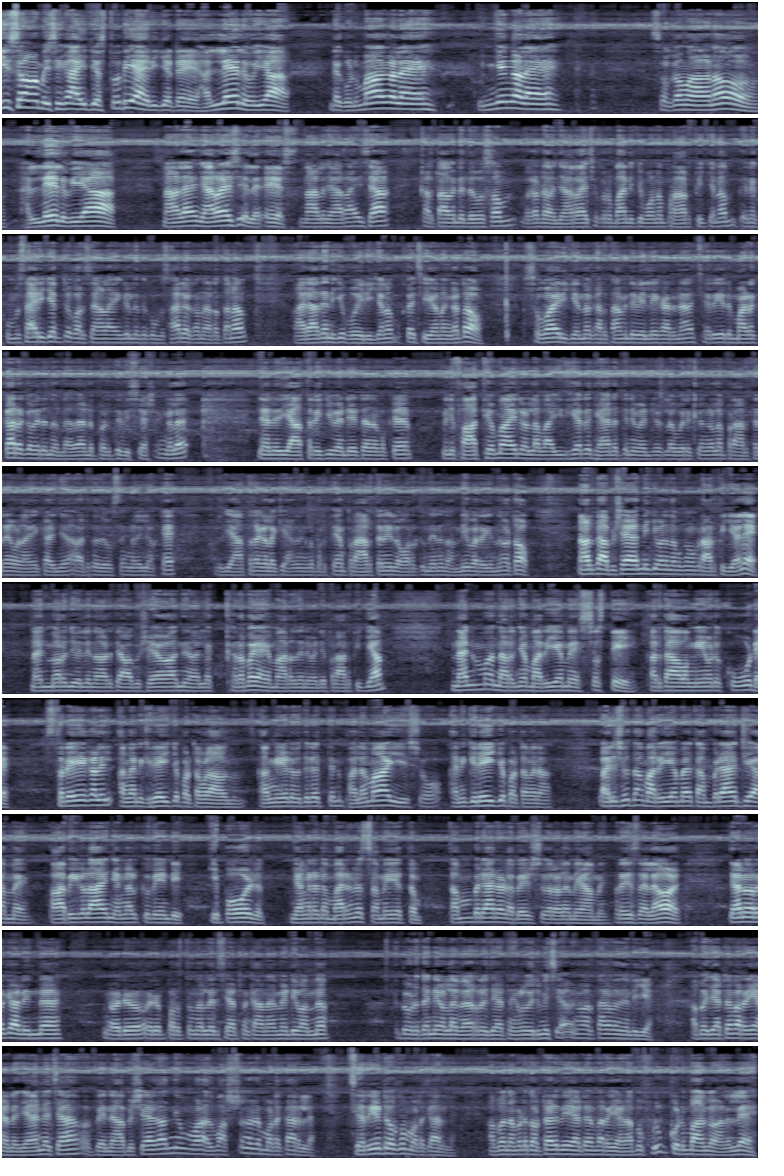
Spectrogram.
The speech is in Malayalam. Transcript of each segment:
ഈശോ മിശിഹായിക്ക് സ്തുതിയായിരിക്കട്ടെ. ഹല്ലേ ലൂയ എന്റെ കുടുംബാംഗങ്ങളെ കുഞ്ഞുങ്ങളെ സുഖമാണോ? ഹല്ലേ ലൂയ നാളെ ഞായറാഴ്ചയല്ലേ ഏസ് നാളെ ഞായറാഴ്ച. കർത്താവിന്റെ ദിവസം കേട്ടോ ഞായറാഴ്ച കുർബാനയ്ക്ക് പോകണം പ്രാർത്ഥിക്കണം. പിന്നെ കുമ്പസാരിക്കട്ട് കുറച്ച് നാളായെങ്കിലും കുമ്പസാരമൊക്കെ നടത്തണം. ആരാധനയ്ക്ക് പോയിരിക്കണം ഒക്കെ ചെയ്യണം കേട്ടോ. സുഖമായിരിക്കുന്നു കർത്താവിന്റെ വലിയ കരുണ. ചെറിയൊരു മഴക്കാരൊക്കെ വരുന്നുണ്ട്. അതാണ് ഇപ്പോഴത്തെ വിശേഷങ്ങൾ ഞാനൊരു യാത്രയ്ക്ക് വേണ്ടിയിട്ട് നമുക്ക് ഇനി ഫാത്യമായിലുള്ള വൈദികരുടെ ധ്യാനത്തിന് വേണ്ടിയിട്ടുള്ള ഒരുക്കങ്ങളും പ്രാർത്ഥനകളാണ് കഴിഞ്ഞ അടുത്ത ദിവസങ്ങളിലൊക്കെ കുറച്ച് യാത്രകളൊക്കെയാണ് നിങ്ങൾ പ്രത്യേകം പ്രാർത്ഥനയിൽ ഓർക്കുന്നതിന് നന്ദി പറയുന്നു കേട്ടോ. നാളത്തെ അഭിഷേകാന്തിക്ക് വേണ്ടി നമുക്ക് പ്രാർത്ഥിക്കാം അല്ലേ? നന്മറഞ്ഞു വലിയ നാളത്തെ അഭിഷേകാന്തി നല്ല കൃപയായി മാറുന്നതിന് വേണ്ടി പ്രാർത്ഥിക്കാം. നന്മ നിറഞ്ഞ മറിയമേ സ്വസ്തേ കർത്താവ് അങ്ങയോട് കൂടെ സ്ത്രീകളിൽ അങ്ങ് അനുഗ്രഹിക്കപ്പെട്ടവളാവുന്നു. അങ്ങയുടെ ഉദരത്തിന് ഫലമായി ഈശോ അനുഗ്രഹിക്കപ്പെട്ടവനാണ്. പരിശുദ്ധ മറിയമ്മ തമ്പുരാന്റെ അമ്മ പാപികളായ ഞങ്ങൾക്ക് വേണ്ടി ഇപ്പോഴും ഞങ്ങളുടെ മരണസമയത്തും തമ്പുരാനോട് അപേക്ഷിച്ചുകൊള്ളണമേ ആമേ പ്രൈസ് അലോൾ ഞാൻ ഓർക്കാണ് ഇന്ന് ഒരു ഒരു പുറത്തുനിന്നുള്ളൊരു ചേട്ടൻ കാണാൻ വേണ്ടി വന്ന് ഇതോടെ തന്നെയുള്ള വേറൊരു ചേട്ടൻ ഞങ്ങൾ ഒരുമിച്ച് വർത്താനം വന്നിരിക്കുക അപ്പോൾ ചേട്ടൻ പറയുകയാണ് ഞാൻ വെച്ചാൽ പിന്നെ അഭിഷേകാന്തി വർഷങ്ങൾ മുടക്കാറില്ല. ചെറിയ ടോക്കും മുടക്കാറില്ല. അപ്പോൾ നമ്മുടെ തൊട്ടടുത്ത് ചേട്ടൻ പറയുകയാണ് അപ്പോൾ ഫുൾ കുടുംബാംഗമാണല്ലേ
